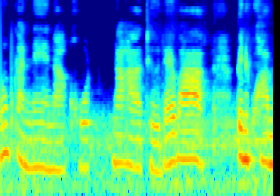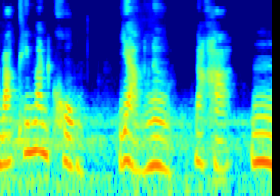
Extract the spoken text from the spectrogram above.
ร่วมกันในอนาคตนะคะ ถือได้ว่าเป็นความรักที่มั่นคงอย่างหนึ่งนะคะ อืม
